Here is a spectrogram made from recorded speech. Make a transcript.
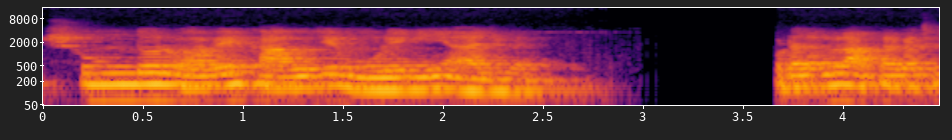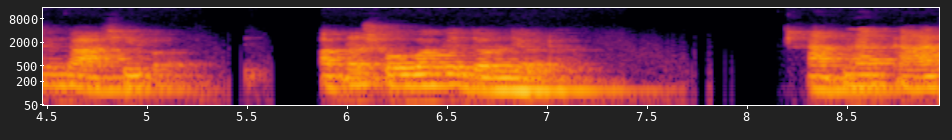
সুন্দরভাবে কাগজে মুড়ে নিয়ে আসবেন। ওটা জানলে আপনার কাছে কিন্তু আশীর্বাদ। আপনার সৌভাগ্যের দরজা ওটা আপনার কাজ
